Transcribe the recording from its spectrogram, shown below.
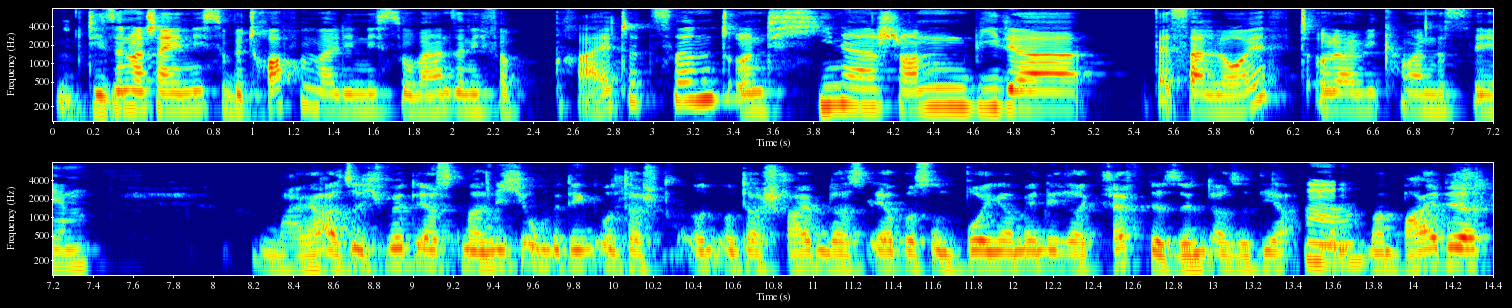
die sind wahrscheinlich nicht so betroffen, weil die nicht so wahnsinnig verbreitet sind und China schon wieder besser läuft? Oder wie kann man das sehen? Naja, also ich würde erstmal nicht unbedingt untersch unterschreiben, dass Airbus und Boeing am Ende ihrer Kräfte sind. Also die mhm. man beide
